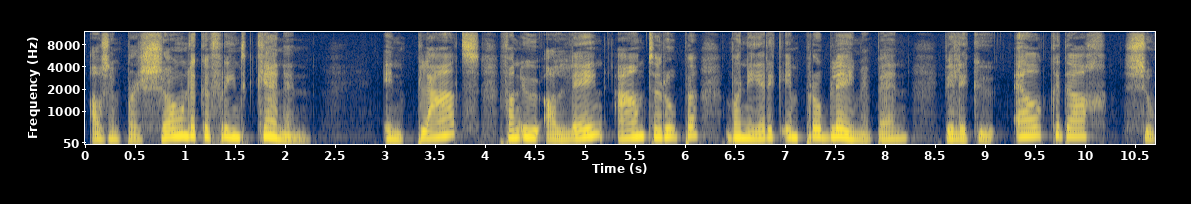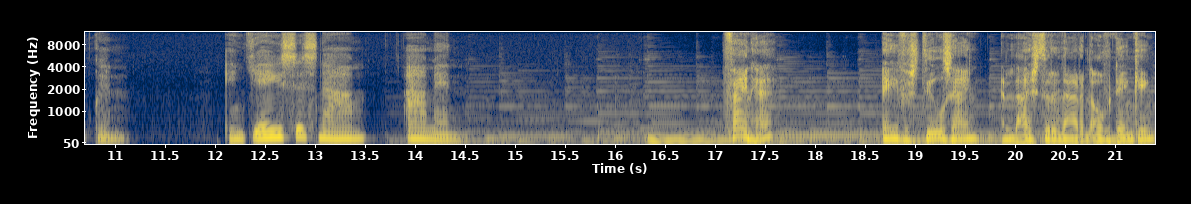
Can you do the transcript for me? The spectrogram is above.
als een persoonlijke vriend kennen, in plaats van U alleen aan te roepen wanneer ik in problemen ben, wil ik U elke dag zoeken. In Jezus' naam, Amen. Fijn hè? Even stil zijn en luisteren naar een overdenking.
